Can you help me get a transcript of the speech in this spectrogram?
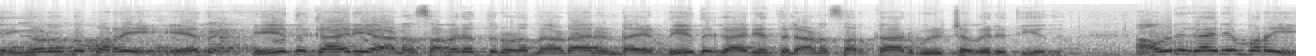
നിങ്ങളൊന്ന് പറയേ. ഏത് ഏത് കാര്യമാണ് സമരത്തിലൂടെ നേടാനുണ്ടായിരുന്നത്? ഏത് കാര്യത്തിലാണ് സർക്കാർ വീഴ്ച വരുത്തിയത്? ആ ഒരു കാര്യം പറയേ.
